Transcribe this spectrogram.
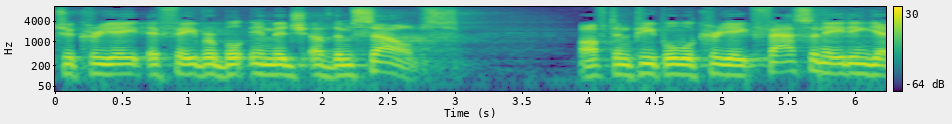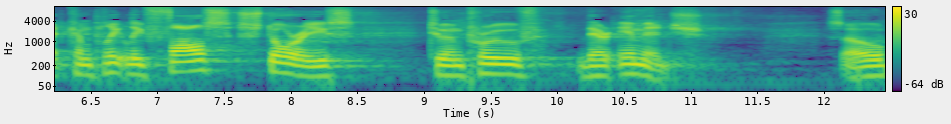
to create a favorable image of themselves. Often people will create fascinating yet completely false stories to improve their image. So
